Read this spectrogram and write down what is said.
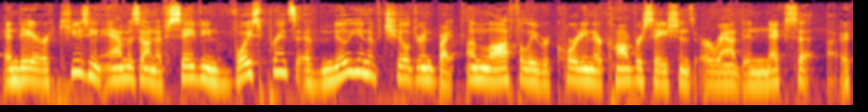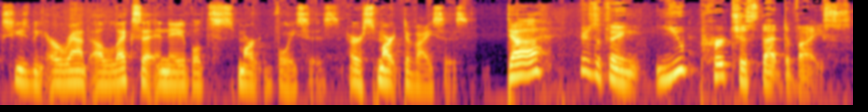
and they are accusing Amazon of saving voice prints of millions of children by unlawfully recording their conversations around Alexa, excuse me, around Alexa-enabled smart voices or smart devices. Duh. Here's the thing you purchase that device,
